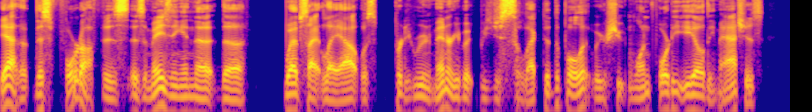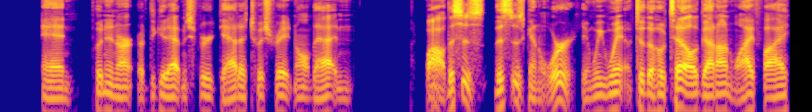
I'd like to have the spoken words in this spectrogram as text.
yeah, th- this 4DOF is, is amazing. And the, the website layout was pretty rudimentary, but we just selected the bullet. We were shooting 140 ELD matches and putting in our the good atmospheric data, twist rate, and all that. And wow, this is this is going to work. And we went to the hotel, got on Wi-Fi,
